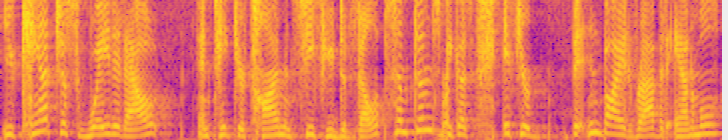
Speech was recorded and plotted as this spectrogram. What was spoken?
you can't just wait it out and take your time and see if you develop symptoms because if you're bitten by a rabid animal,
